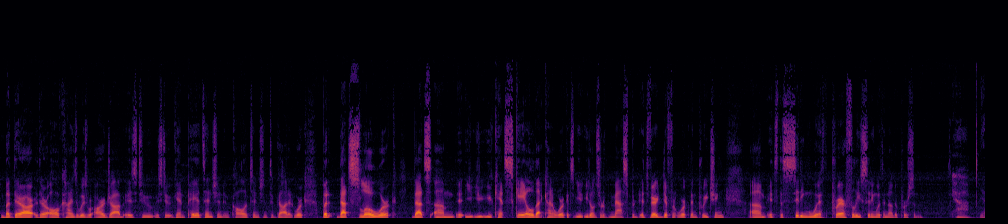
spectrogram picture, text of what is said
But there are there are all kinds of ways where our job is to is to again pay attention and call attention to God at work. But that's slow work. That's um, it, you, you can't scale that kind of work. It's you, you don't sort of mass it's very different work than preaching. Um, it's the sitting with prayerfully sitting with another person. Yeah. Yeah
